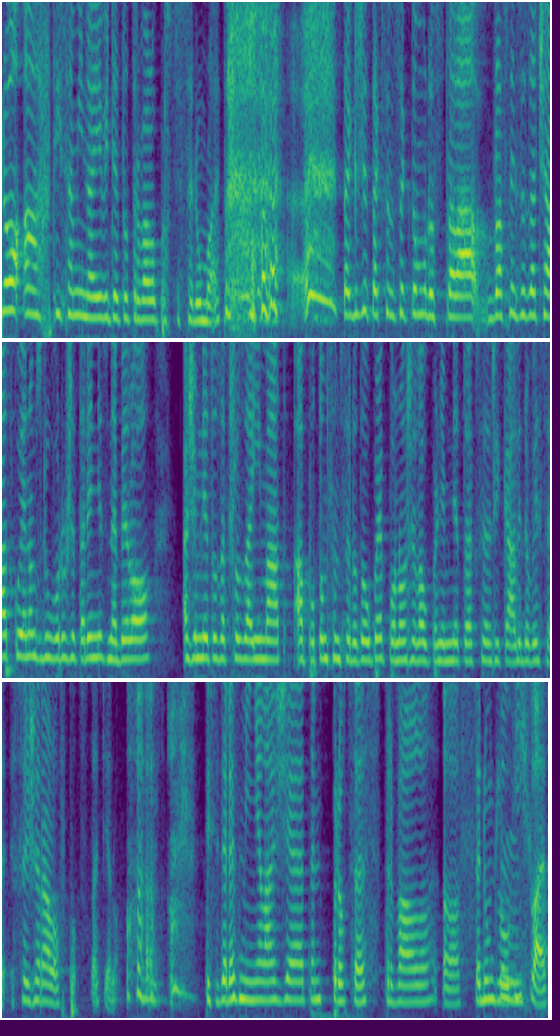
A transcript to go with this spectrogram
No a v té samé naivitě to trvalo prostě sedm let. Takže tak jsem se k tomu dostala vlastně ze začátku jenom z důvodu, že tady nic nebylo a že mě to začalo zajímat a potom jsem se do toho úplně ponořila, úplně mě to, jak se říká lidově, se, sežralo v podstatě. No. Hmm. Ty jsi tedy zmínila, že ten proces trval uh, sedm dlouhých hmm. let.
